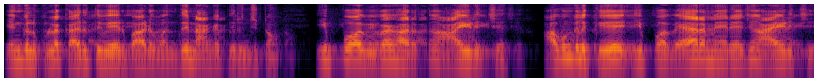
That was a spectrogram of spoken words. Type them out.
எங்களுக்குள்ள கருத்து வேறுபாடு வந்து நாங்கள் பிரிஞ்சிட்டோம். இப்போ விவகாரத்தும் ஆயிடுச்சு. அவங்களுக்கு இப்போ வேற மேரேஜும் ஆயிடுச்சு.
